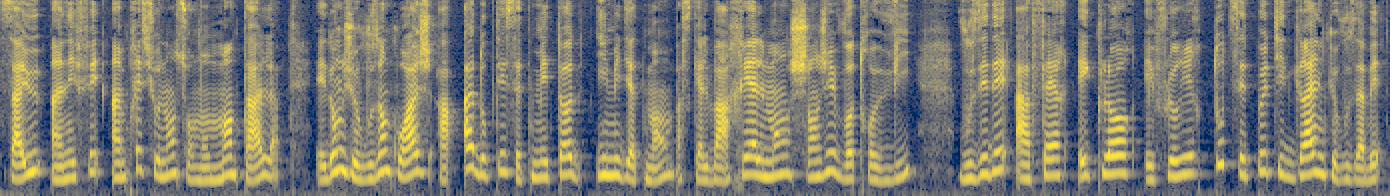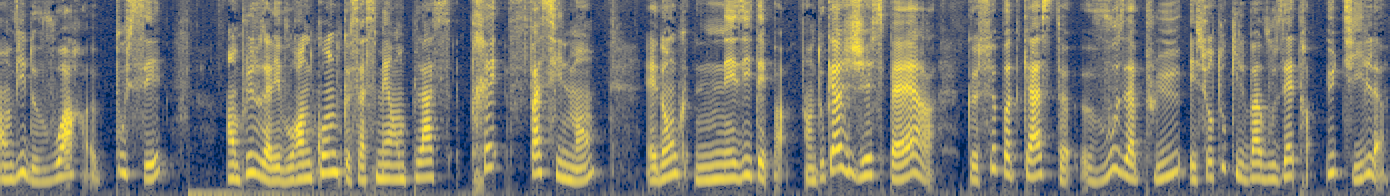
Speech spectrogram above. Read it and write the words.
ça a eu un effet impressionnant sur mon mental et donc je vous encourage à adopter cette méthode immédiatement parce qu'elle va réellement changer votre vie, vous aider à faire éclore et fleurir toutes ces petites graines que vous avez envie de voir euh, pousser. En plus, vous allez vous rendre compte que ça se met en place très facilement et donc n'hésitez pas. En tout cas, j'espère que ce podcast vous a plu et surtout qu'il va vous être utile.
